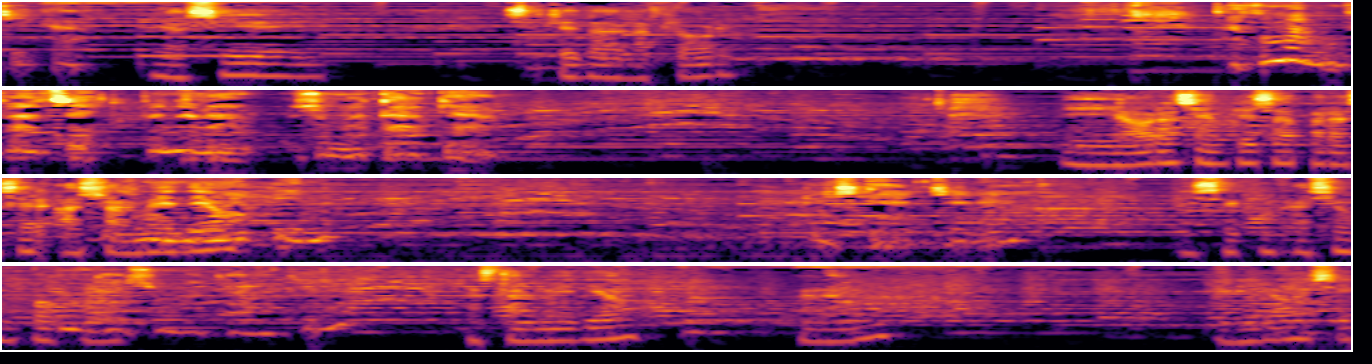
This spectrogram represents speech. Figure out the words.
Floricica. Y así se queda la flor. Acum până la jumătatea Y ahora se empieza para hacer hasta el medio y se coge así un poco hasta el medio. ¿verdad? El hilo así.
